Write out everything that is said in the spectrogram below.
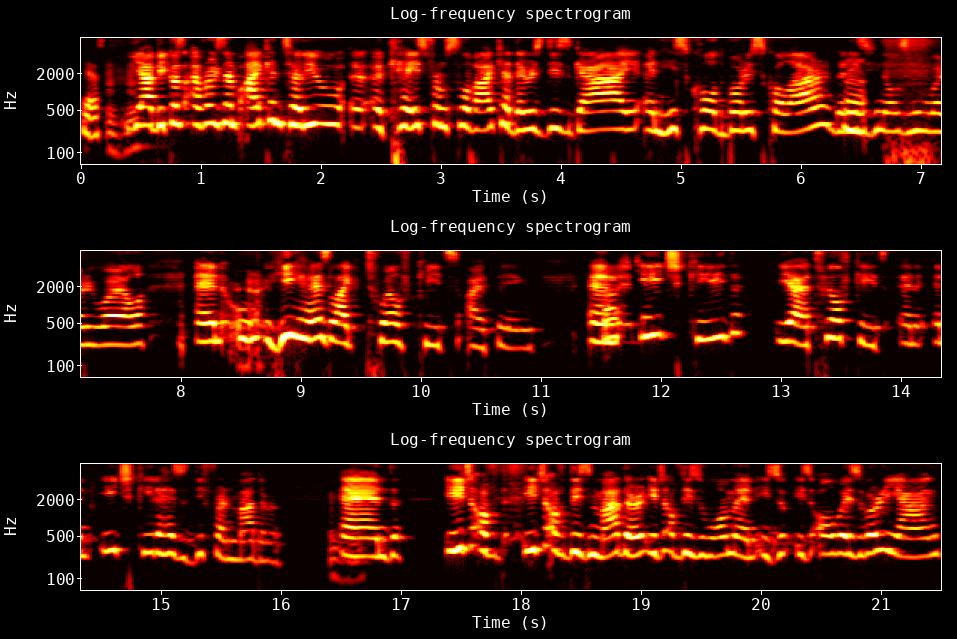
Yes. Mm-hmm. Yeah, because uh, for example, I can tell you a, a case from Slovakia. There is this guy, and he's called Boris Kollár. That is, mm. he knows him very well, and w- he has like twelve kids, I think, and kids? each kid, yeah, twelve kids, and and each kid has a different mother, mm-hmm. and each of each of these mother, each of these women is is always very young.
